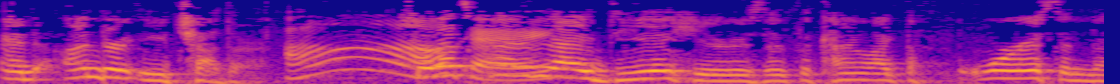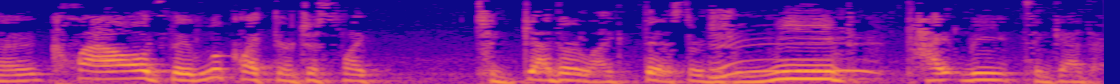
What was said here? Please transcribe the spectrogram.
and under each other. Ah, So that's okay. kind of the idea here is that the kind of like the forest and the clouds, they look like they're just like together like this. They're just weaved tightly together.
